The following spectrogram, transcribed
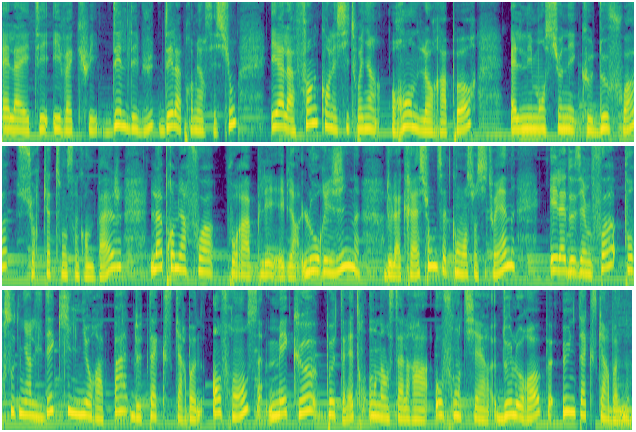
Elle a été évacuée dès le début, dès la première session, et à la fin, quand les citoyens rendent leur rapport, elle n'est mentionnée que deux fois sur 450 pages. La première fois pour rappeler eh l'origine de la création de cette convention citoyenne et la deuxième fois pour soutenir l'idée qu'il n'y aura pas de taxe carbone en France, mais que peut-être on installera aux frontières de l'Europe une taxe carbone.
